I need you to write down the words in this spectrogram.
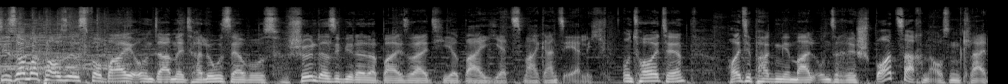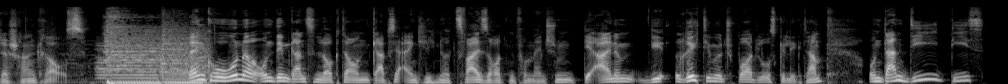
Die Sommerpause ist vorbei und damit hallo, Servus. Schön, dass ihr wieder dabei seid hier bei Jetzt mal ganz ehrlich. Und heute, heute packen wir mal unsere Sportsachen aus dem Kleiderschrank raus. Während Corona und dem ganzen Lockdown gab es ja eigentlich nur zwei Sorten von Menschen. Die einen, die richtig mit Sport losgelegt haben und dann die, die es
